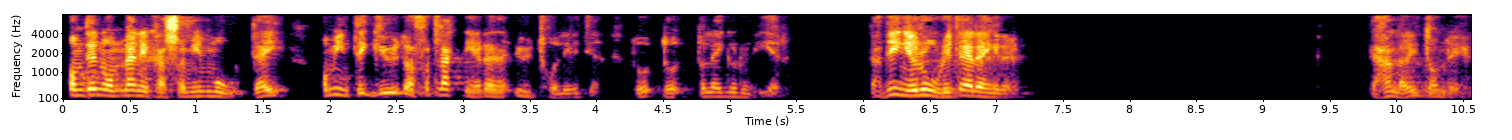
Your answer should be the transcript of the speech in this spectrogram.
om det är någon människa som är emot dig, om inte Gud har fått lagt ner den här uthålligheten, då, då, då lägger du ner. Det är inget roligt det längre. Det handlar inte om det.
